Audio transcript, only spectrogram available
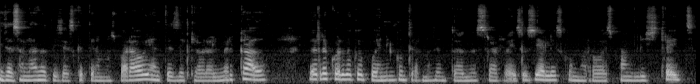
Esas son las noticias que tenemos para hoy antes de que abra el mercado. Les recuerdo que pueden encontrarnos en todas nuestras redes sociales como arroba Spanglish Trades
